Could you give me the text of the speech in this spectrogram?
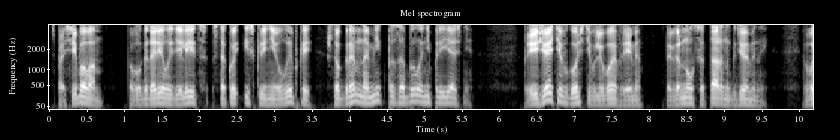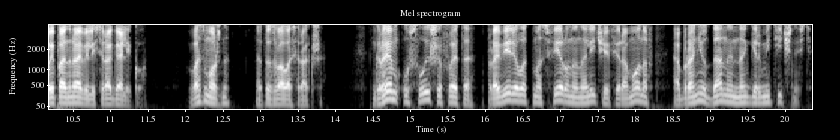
«Спасибо вам», — поблагодарил Иделиц с такой искренней улыбкой, что Грэм на миг позабыл о неприязни. «Приезжайте в гости в любое время», — повернулся Тарн к Деминой. Вы понравились Рогалику». «Возможно», — отозвалась Ракша. Грэм, услышав это, проверил атмосферу на наличие феромонов, а броню Даны на герметичность.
